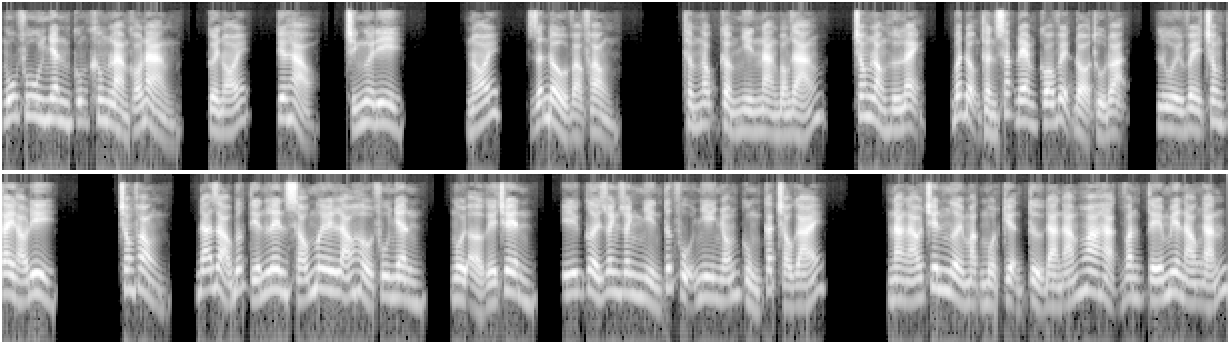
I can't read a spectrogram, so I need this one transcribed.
ngũ phu nhân cũng không làm khó nàng, cười nói, kia hảo, chính ngươi đi. Nói, dẫn đầu vào phòng. Thẩm Ngọc Cẩm nhìn nàng bóng dáng, trong lòng hứ lạnh, bất động thần sắc đem có vệt đỏ thủ đoạn, lùi về trong tay áo đi. Trong phòng, đã rảo bước tiến lên 60 láo hầu phu nhân, ngồi ở ghế trên, ý cười doanh doanh nhìn tức phụ nhi nhóm cùng các cháu gái. Nàng áo trên người mặc một kiện tử đàn ám hoa hạc văn tế miên áo ngắn,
